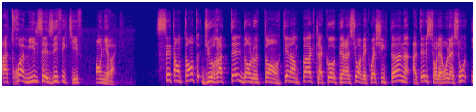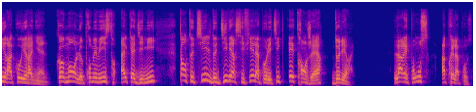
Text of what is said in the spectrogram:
à 3000 ses effectifs en Irak. Cette entente durera-t-elle dans le temps? Quel impact la coopération avec Washington a-t-elle sur les relations irako-iraniennes? Comment le Premier ministre Al-Kadhimi tente-t-il de diversifier la politique étrangère de l'Irak? La réponse après la pause.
